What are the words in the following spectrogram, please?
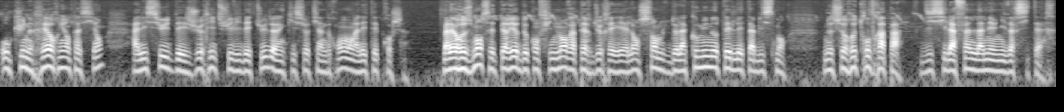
aucune réorientation à l'issue des jurys de suivi d'études qui se tiendront à l'été prochain. Malheureusement, cette période de confinement va perdurer et l'ensemble de la communauté de l'établissement ne se retrouvera pas d'ici la fin de l'année universitaire.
